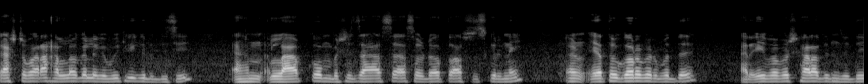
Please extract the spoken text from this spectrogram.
কাস্টমার আহার লগে লগে বিক্রি করে দিছি। এখন লাভ কম বেশি যা আছে আছে, ওটাও তো আফসোস করি নাই। কারণ এত গরমের মধ্যে, আর এইভাবে সারাদিন যদি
